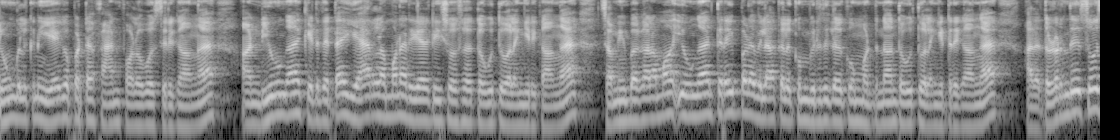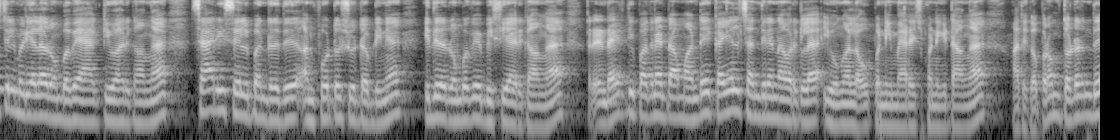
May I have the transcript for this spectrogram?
இவங்களுக்குன்னு ஏகப்பட்ட ஃபேன் ஃபாலோவர்ஸ் இருக்காங்க. அண்ட் இவங்க கிட்டத்தட்ட ஏராளமான ரியாலிட்டி ஷோஸை தொகுத்து வழங்கியிருக்காங்க. சமீப காலமாக இவங்க திரைப்பட விழாக்களுக்கும் விருதுகளுக்கும் மட்டும்தான் தொகுத்து வழங்கிட்டு இருக்காங்க. அதை தொடர்ந்து சோஷியல் மீடியாவில் ரொம்பவே ஆக்டிவாக இருக்காங்க. சாரீ சேல் பண்ணுறது அண்ட் ஃபோட்டோ ஷூட் அப்படின்னு இதில் ரொம்பவே பிஸியாக இருக்காங்க. ரெண்டாயிரத்தி பதினெட்டாம் ஆண்டு கையல் சந்திரன் அவர்களை இவங்க லவ் பண்ணி மேரேஜ் பண்ணிக்கிட்டாங்க. அதுக்கப்புறம் தொடர்ந்து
